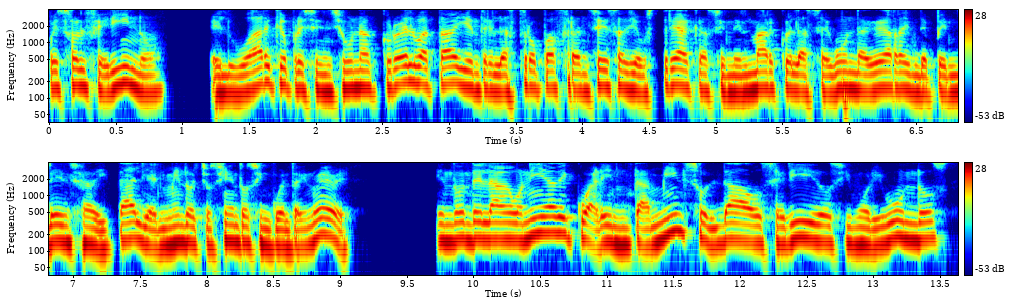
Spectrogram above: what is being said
Fue Solferino el lugar que presenció una cruel batalla entre las tropas francesas y austriacas en el marco de la Segunda Guerra de Independencia de Italia en 1859, en donde la agonía de 40.000 soldados heridos y moribundos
